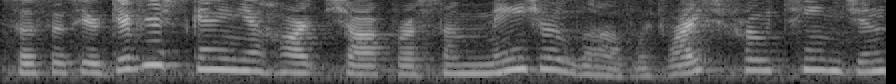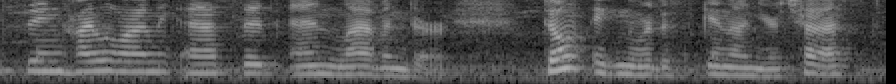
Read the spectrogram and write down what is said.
So it says here, give your skin and your heart chakra some major love with rice protein, ginseng, hyaluronic acid, and lavender. Don't ignore the skin on your chest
